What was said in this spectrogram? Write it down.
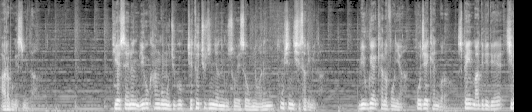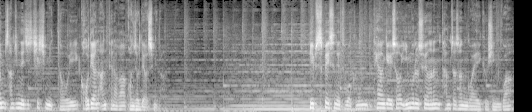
알아보겠습니다. DSN은 미국 항공우주국 제트 추진연구소에서 운영하는 통신 시설입니다. 미국의 캘리포니아, 호주의 캔버라, 스페인 마드리드에 지름 30 내지 70m의 거대한 안테나가 건설되었습니다. Deep Space Network는 태양계에서 임무를 수행하는 탐사선과의 교신과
